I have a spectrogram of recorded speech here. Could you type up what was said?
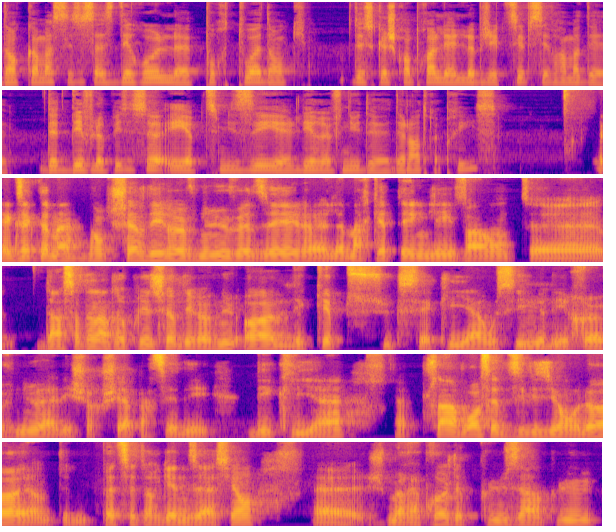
donc, comment ça, ça se déroule pour toi? Donc, de ce que je comprends, l'objectif, c'est vraiment de, de développer ça et optimiser les revenus de, de l'entreprise. Exactement. Donc, chef des revenus veut dire euh, le marketing, les ventes. Euh, dans certaines entreprises, chef des revenus a l'équipe succès client aussi. Il y a des mm-hmm. revenus à aller chercher à partir des, des clients. Euh, sans avoir cette division-là, une petite organisation, je me rapproche de plus en plus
